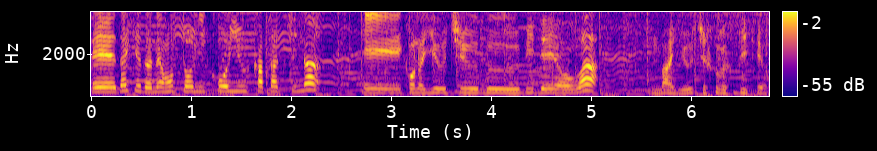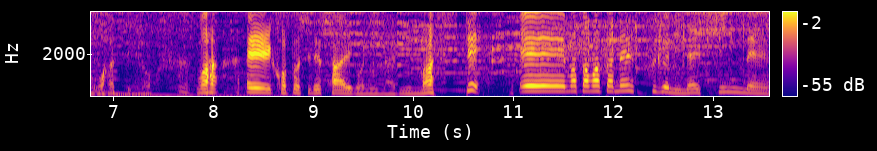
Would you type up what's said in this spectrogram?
えだけどね、本当にこういう形な、えこの YouTube ビデオは、まあ YouTube ビデオはっていうのは、えー、今年で最後になります。で、えー、またまたね、すぐにね、新年、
